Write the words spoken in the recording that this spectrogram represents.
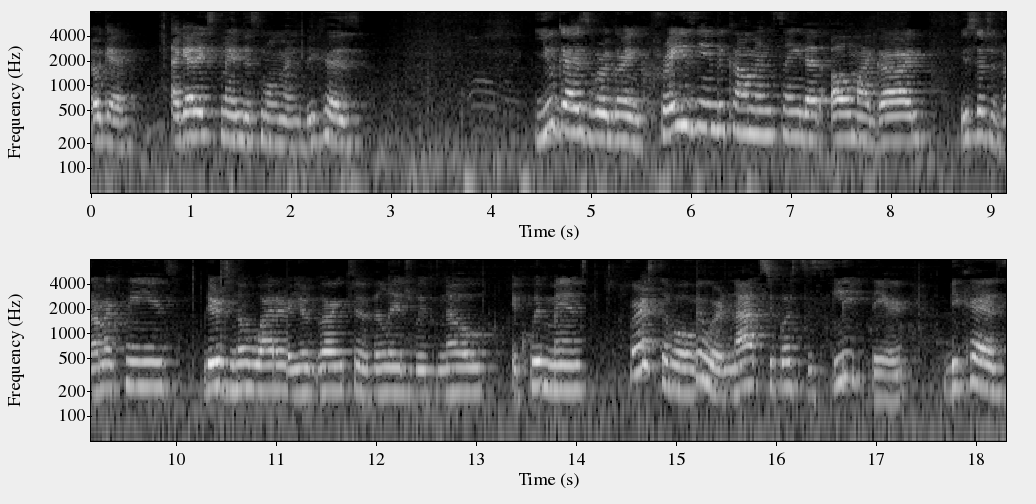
Okay, I gotta explain this moment because you guys were going crazy in the comments saying that, oh my god, you're such a drama queen. There's no water. You're going to a village with no equipment. First of all, we were not supposed to sleep there because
